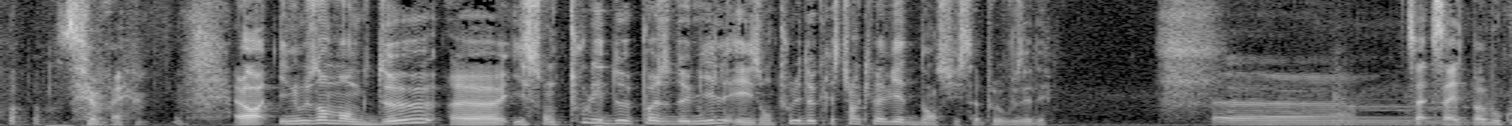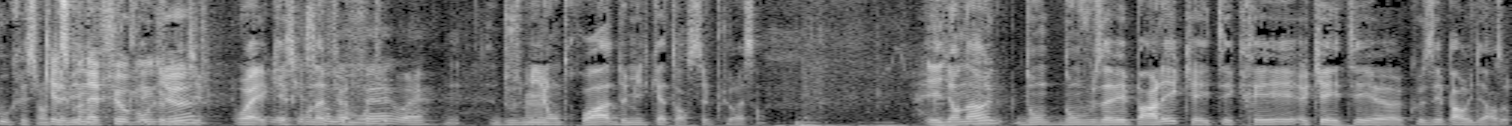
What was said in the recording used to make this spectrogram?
C'est vrai. Alors, il nous en manque deux. Euh, ils sont tous les deux post 2000 et ils ont tous les deux Christian Clavier dedans, si ça peut vous aider. Euh, Ça, ça aide pas beaucoup, Christian Qu'est-ce Clavier. qu'on a fait au bon Dieu comédies. Ouais, qu'est-ce qu'on a fait au bon Dieu ouais. 12 millions 3, 2014, c'est le plus récent. Et il y en a un dont, dont vous avez parlé qui a été créé, euh, qui a été euh, causé par Uderzo.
